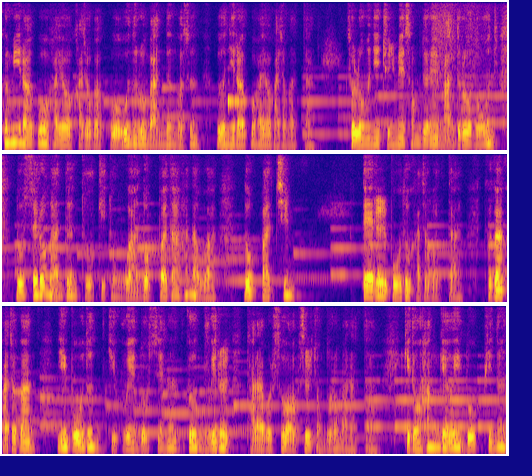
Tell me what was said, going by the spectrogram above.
금이라고 하여 가져갔고 은으로 만든 것은 은이라고 하여 가져갔다. 솔로몬이 주님의 성전에 만들어 놓은 노쇠로 만든 두 기둥과 높바다 하나와 높받침 때를 모두 가져갔다. 그가 가져간 이 모든 기구의 노쇠는 그 무게를 달아볼 수 없을 정도로 많았다. 기둥 한 개의 높이는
